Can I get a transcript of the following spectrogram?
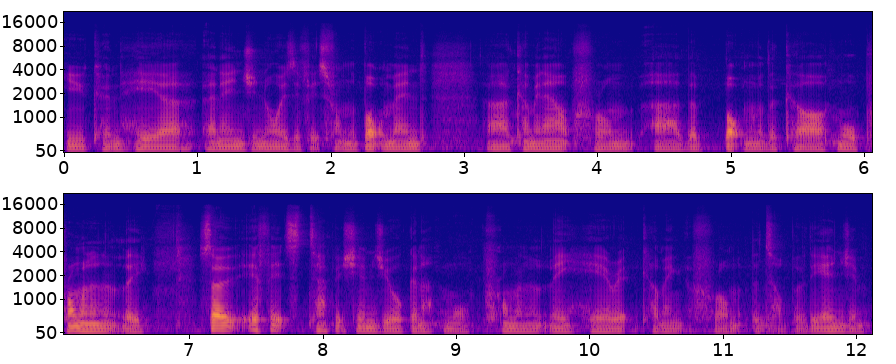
you can hear an engine noise if it's from the bottom end uh, coming out from uh, the bottom of the car more prominently. So if it's tappet shims, you're going to more prominently hear it coming from the top of the engine.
